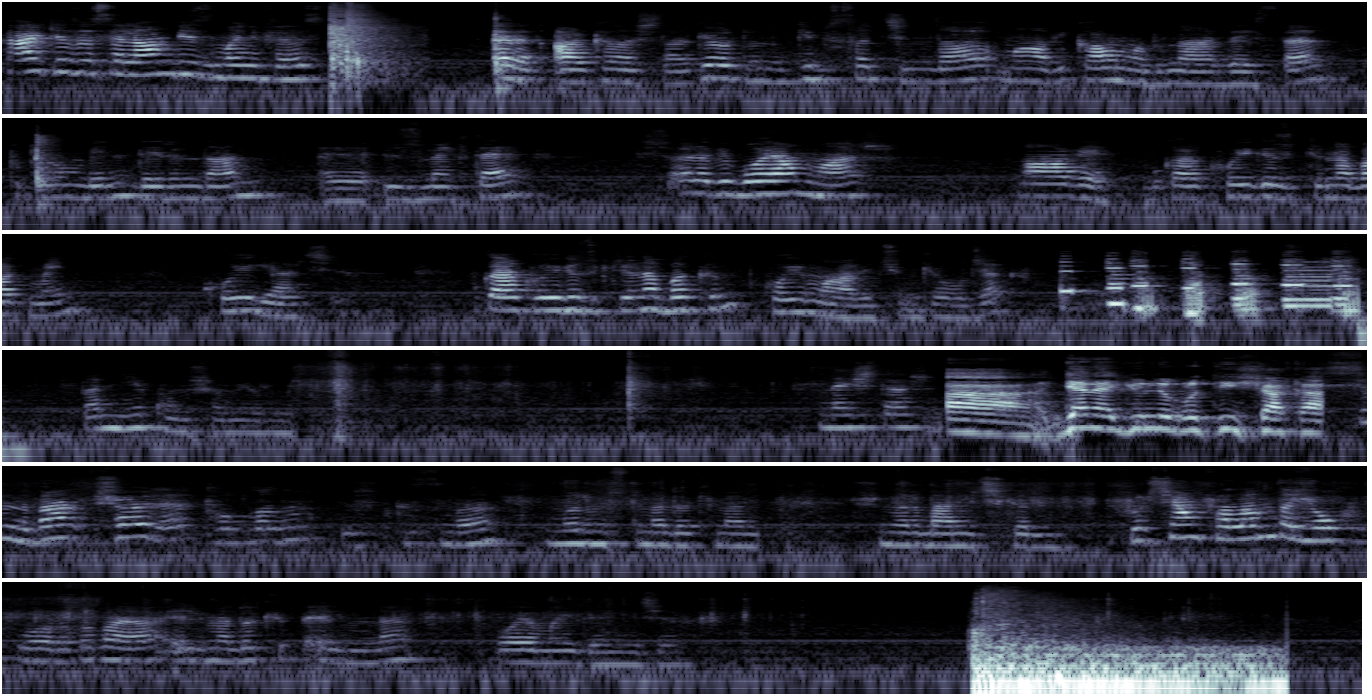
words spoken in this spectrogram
Herkese selam biz Manifest. Evet arkadaşlar gördüğünüz gibi saçımda mavi kalmadı neredeyse. Bu durum beni derinden e, üzmekte. Şöyle bir boyam var. Mavi. Bu kadar koyu gözüktüğüne bakmayın. Koyu gerçi. Bu kadar koyu gözüktüğüne bakın. Koyu mavi çünkü olacak. Ben niye konuşamıyorum? Neşter. Aa, gene günlük rutin şaka. Şimdi ben şöyle topladım üst kısmı. Umarım üstüme dökmem. Şunları ben bir çıkarayım. Fırçam falan da yok bu arada. Bayağı elime döküp elimle boyamayı deneyeceğim.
